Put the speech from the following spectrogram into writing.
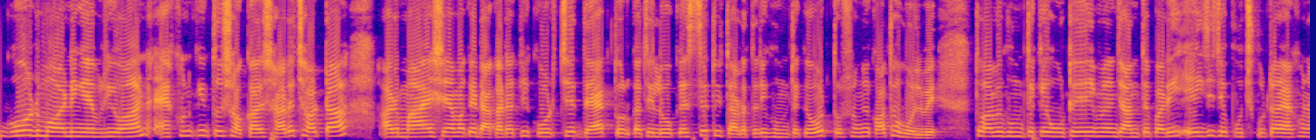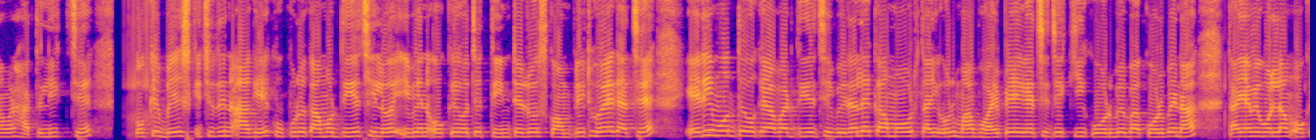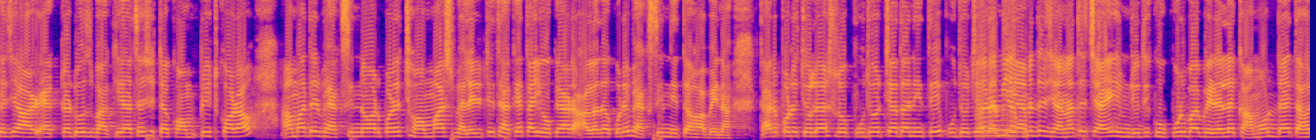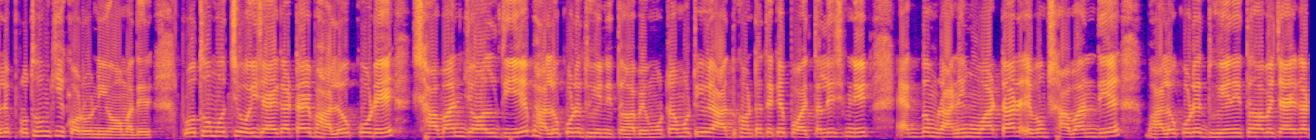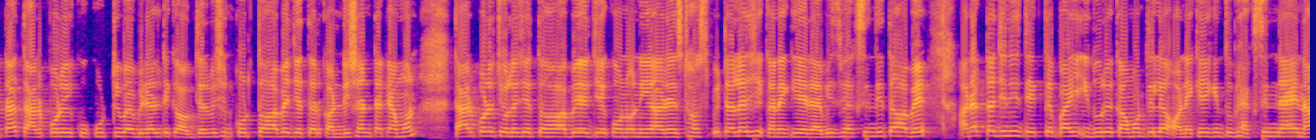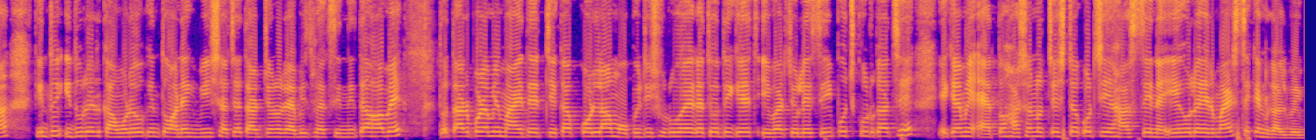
Good morning everyone এখন কিন্তু সকাল সাড়ে ছটা আর মা এসে আমাকে ডাকাডাকি করছে। দেখ, তোর কাছে লোক এসছে, তুই তাড়াতাড়ি ঘুম থেকে ওঠ, তোর সঙ্গে কথা বলবে। তো আমি ঘুম থেকে উঠেই জানতে পারি, এই যে যে পুচকুটা এখন আমার হাতে লিখছে ওকে বেশ কিছুদিন আগে কুকুরে কামড় দিয়েছিল ইভেন ওকে হচ্ছে তিনটে ডোজ কমপ্লিট হয়ে গেছে। এরই মধ্যে ওকে আবার দিয়েছে বেড়ালে কামড় তাই ওর মা ভয় পেয়ে গেছে যে কি করবে বা করবে না। তাই আমি বললাম ওকে যে আর একটা ডোজ বাকি আছে সেটা কমপ্লিট করাও। আমাদের ভ্যাকসিন নেওয়ার পরে ছ মাস ভ্যালিডিটি থাকে তাই ওকে আর আলাদা করে ভ্যাকসিন নিতে হবে না। তারপরে চলে আসলো পুজোর চাঁদা নিতে। পুজোর চাঁদা আমি আপনাদের জানাতে চাই যদি কুকুর বা বেড়ালে কামড় দেয় তাহলে প্রথম কি করণীয় আমাদের? প্রথম হচ্ছে ওই জায়গাটায় ভালো করে সাবান জল দিয়ে ভালো করে ধুয়ে নিতে হবে। মোটামুটি ওই আধ ঘণ্টা থেকে পঁয়তাল্লিশ মিনিট একদম রানিং ওয়াটার এবং সাবান দিয়ে ভালো করে ধুয়ে নিতে হবে জায়গাটা। তারপরে কুকুরটি বা বিড়ালটিকে অবজারভেশন করতে হবে যে তার কন্ডিশনটা কেমন। তারপরে চলে যেতে হবে যে কোনো নিয়ারেস্ট হসপিটালে সেখানে গিয়ে র্যাবিস ভ্যাকসিন দিতে হবে। আর একটা জিনিস দেখতে পাই ইঁদুরে কামড় দিলে অনেকেই কিন্তু ভ্যাকসিন নেয় না, কিন্তু ইঁদুরের কামড়েও কিন্তু অনেক বিষ আছে, তার জন্য র্যাবিস ভ্যাকসিন নিতে হবে। তো তারপর আমি মায়েদের চেক আপ করলাম ওপিডি শুরু হয়ে গেছে ওদিকে, এবার চলে এসেই পুচকুর কাছে। একে আমি এত হাসানোর চেষ্টা করছি হাসছেই না। এ হলো এর মায়ের সেকেন্ড গার্ল বেবি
